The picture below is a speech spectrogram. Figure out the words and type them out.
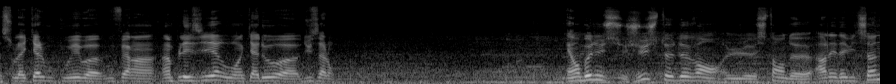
sur laquelle vous pouvez vous faire un, plaisir ou un cadeau du salon. Et en bonus, juste devant le stand Harley Davidson,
